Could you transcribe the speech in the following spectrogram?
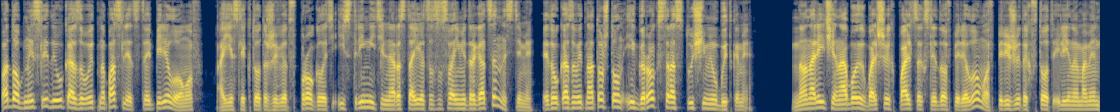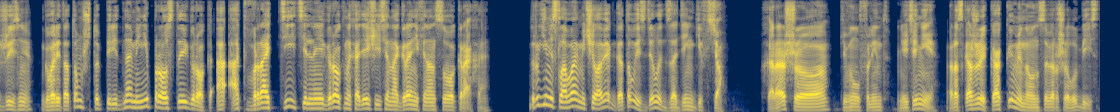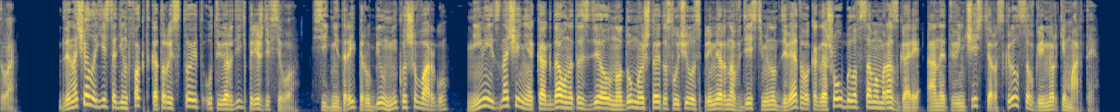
Подобные следы указывают на последствия переломов, а если кто-то живет в проголодь и стремительно расстается со своими драгоценностями, это указывает на то, что он игрок с растущими убытками. Но наличие на обоих больших пальцах следов переломов, пережитых в тот или иной момент жизни, говорит о том, что перед нами не просто игрок, а отвратительный игрок, находящийся на грани финансового краха. Другими словами, человек, готовый сделать за деньги все. «Хорошо», — кивнул Флинт. «Не тяни. Расскажи, как именно он совершил убийство». Для начала есть один факт, который стоит утвердить прежде всего. Сидни Дрейпер убил Миклаша Варгу. Не имеет значения, когда он это сделал, но думаю, что это случилось примерно в 10 минут девятого, когда шоу было в самом разгаре, а Нед Винчестер скрылся в гримерке Марты.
